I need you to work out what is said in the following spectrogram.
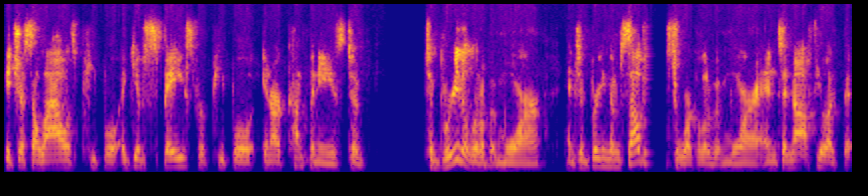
it just allows people, it gives space for people in our companies to to breathe a little bit more and to bring themselves to work a little bit more and to not feel like the,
